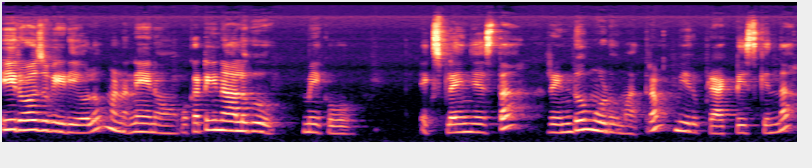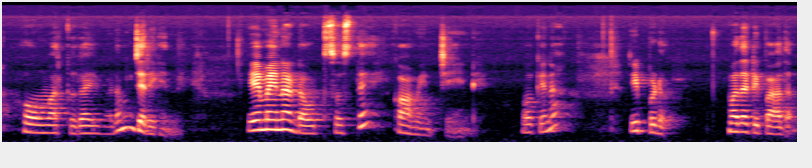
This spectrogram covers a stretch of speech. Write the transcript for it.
ఈరోజు వీడియోలో మన నేను ఒకటి నాలుగు మీకు ఎక్స్ప్లెయిన్ చేస్తా. రెండు మూడు మాత్రం మీరు ప్రాక్టీస్ కింద హోంవర్క్గా ఇవ్వడం జరిగింది. ఏమైనా డౌట్స్ వస్తే కామెంట్ చేయండి. ఓకేనా? ఇప్పుడు మొదటి పాదం.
